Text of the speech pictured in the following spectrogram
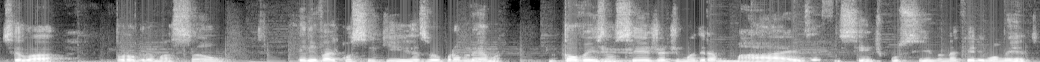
sei lá, programação, ele vai conseguir resolver o problema. Talvez não seja de maneira mais eficiente possível naquele momento,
